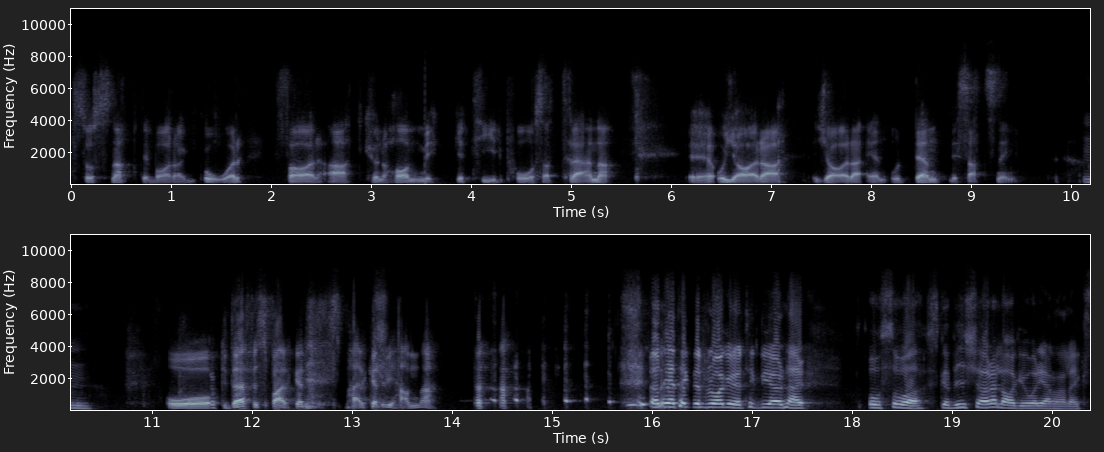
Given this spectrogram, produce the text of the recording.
så snabbt det bara går för att kunna ha mycket tid på oss att träna eh, och göra, göra en ordentlig satsning. Mm. Och därför sparkade, sparkade vi Hanna. ja, jag tänkte fråga jag tänkte göra den här. Och så, ska vi köra lag i år igen Alex?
